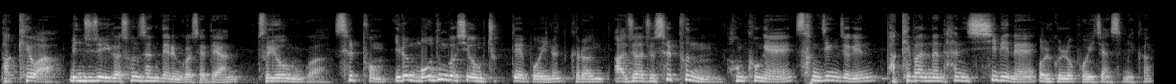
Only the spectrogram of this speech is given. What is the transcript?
박해와 민주주의가 손상되는 것에 대한 두려움과 슬픔 이런 모든 것이 응축돼 보이는 그런 아주 아주 슬픈 홍콩의 상징적인 박해받는 한 시민의 얼굴로 보이지 않습니까?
